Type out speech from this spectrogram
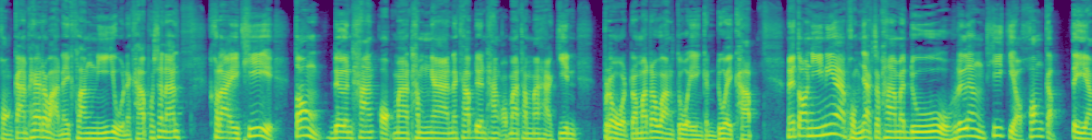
ของการแพร่ระบาดในครั้งนี้อยู่นะครับ เพราะฉะนั้นใครที่ต้องเดินทางออกมาทำงานนะครับ เดินทางออกมาทำมาหากิน โปรดระมัดระวังตัวเองกันด้วยครับ ในตอนนี้เนี่ยผมอยากจะพามาดูเรื่องที่เกี่ยวข้องกับเตียง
